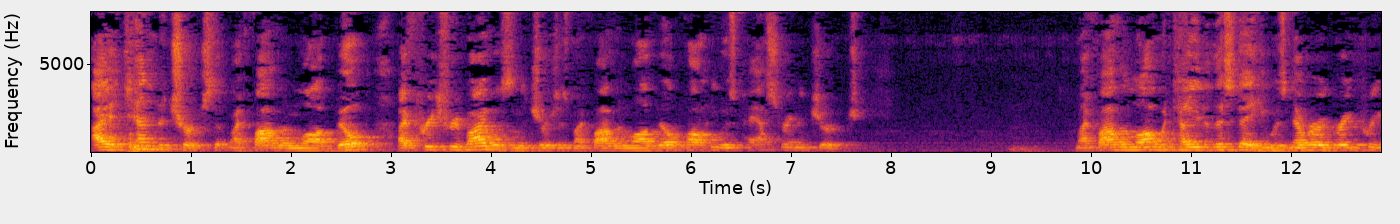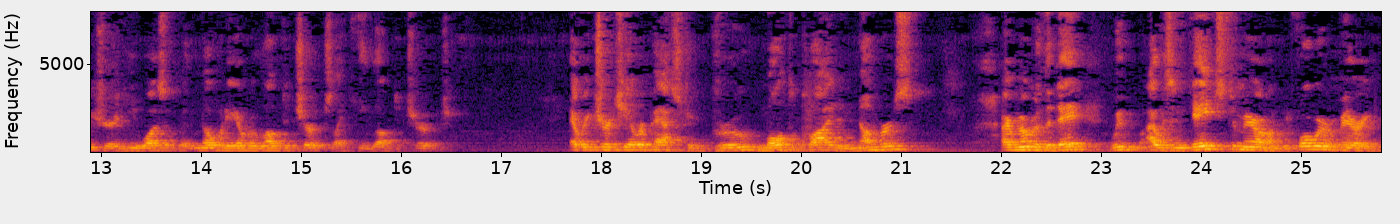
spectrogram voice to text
I attend the church that my father-in-law built. I preached revivals in the churches my father-in-law built while he was pastoring the church. My father-in-law would tell you to this day he was never a great preacher, and he wasn't, but nobody ever loved a church like he loved a church. Every church he ever pastored grew, multiplied in numbers. I remember the day we I was engaged to Marilyn before we were married,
